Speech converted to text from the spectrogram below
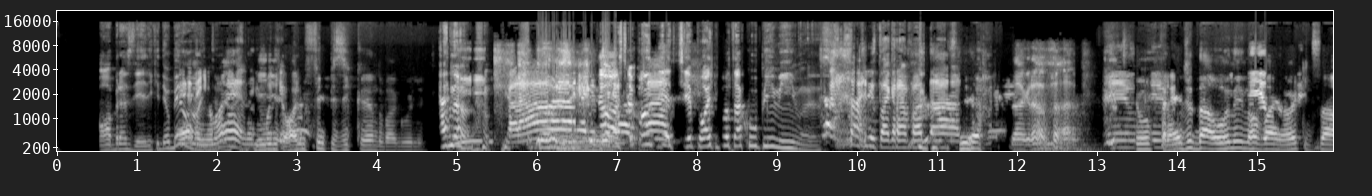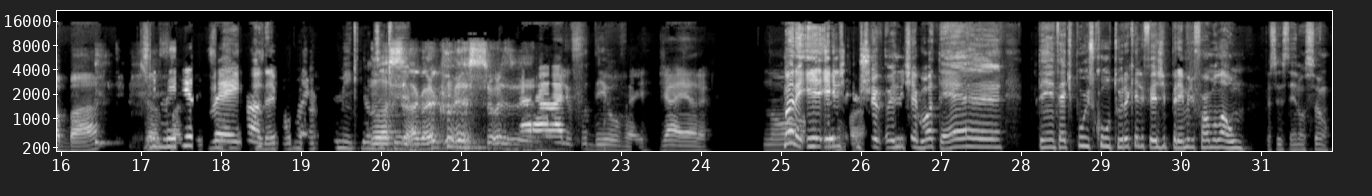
obras dele que deu B.O. É, nenhuma, é, nenhuma que- olha o Fip zicando o bagulho. Ah, não. Caralho, Não, se tá acontecer, pode botar a culpa em mim, mano. Caralho, tá gravado. Tá gravado. Meu o Deus, prédio da ONU em Nova York desabar. que medo, velho. Ah, daí pode botar culpa em mim. Nossa, queira. agora começou vezes. Caralho, fudeu, velho. Já era. Nossa, Mano, ele, ele chegou, ele chegou até. Tem até, tipo, escultura que ele fez de prêmio de Fórmula 1, pra vocês terem noção.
